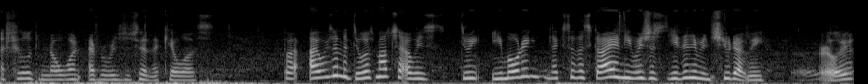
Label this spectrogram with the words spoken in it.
I feel like no one ever was just gonna kill us. But I was in a duos match. I was doing emoting next to this guy, and he was just. He didn't even shoot at me. Really?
